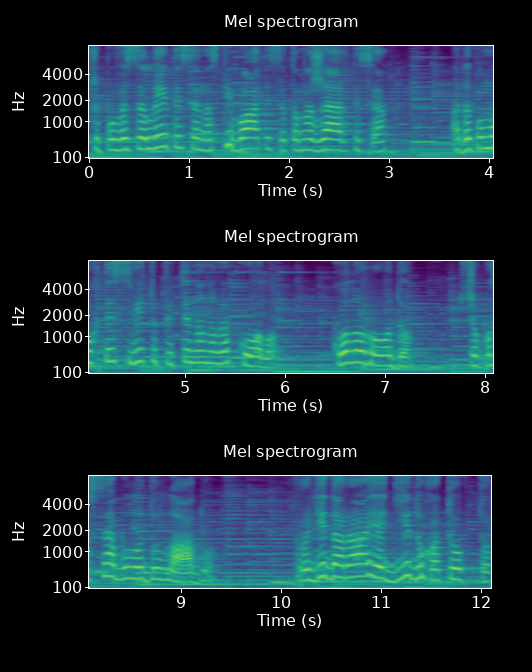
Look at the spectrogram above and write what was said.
щоб повеселитися, наспіватися та нажертися, а допомогти світу піти на нове коло, коло роду, щоб усе було до ладу. Про діда Рая, дідуха, тобто,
